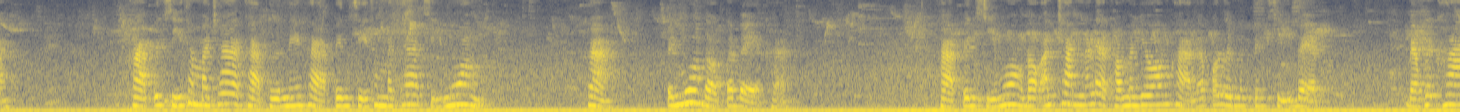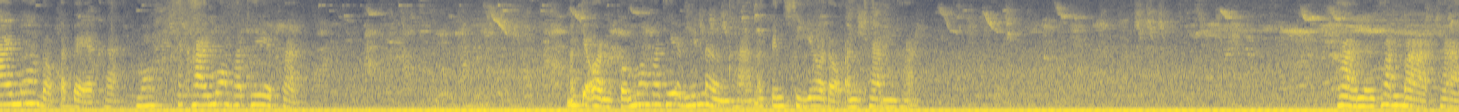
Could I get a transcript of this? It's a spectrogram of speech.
ค่ะเป็นสีธรรมชาติค่ะพื้นนี้ค่ะ เป็นสีธรรมชาติสีม่วงค่ะ เป็นม่วงดอกตะแบกค่ะค่ะเป็นสีม่วงดอกอัญชันนั่นแหละเขามาย้อมค่ะ แล้วก็เลยมันเป็นสีแบบ แบบคล้ายๆม่วงดอกตะแบกค่ะม่วงคล้ายๆม่วงพระเทพค่ะ มันจะอ่อนกว่าม่วงพระเทพนิดหนึ่งค่ะ มันเป็นสีออกดอกอัญชันค่ะ ค่ะหนึ่งพันบาทค่ะ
